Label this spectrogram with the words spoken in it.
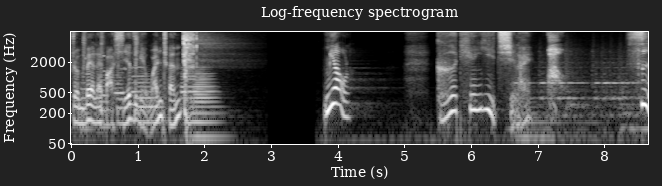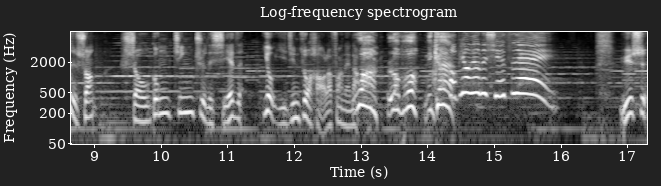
准备来把鞋子给完成。妙了，隔天一起来，哇，四双手工精致的鞋子。又已经做好了，放在那。哇，老婆，你看，好漂亮的鞋子哎！于是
